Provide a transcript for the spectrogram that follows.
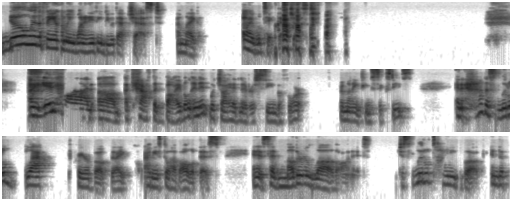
No one in the family wanted anything to do with that chest. I'm like, I will take that chest. I mean, it had um, a Catholic Bible in it, which I had never seen before from the 1960s. And it had this little black prayer book that I, I mean, still have all of this. And it said Mother Love on it, just little tiny book. And the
